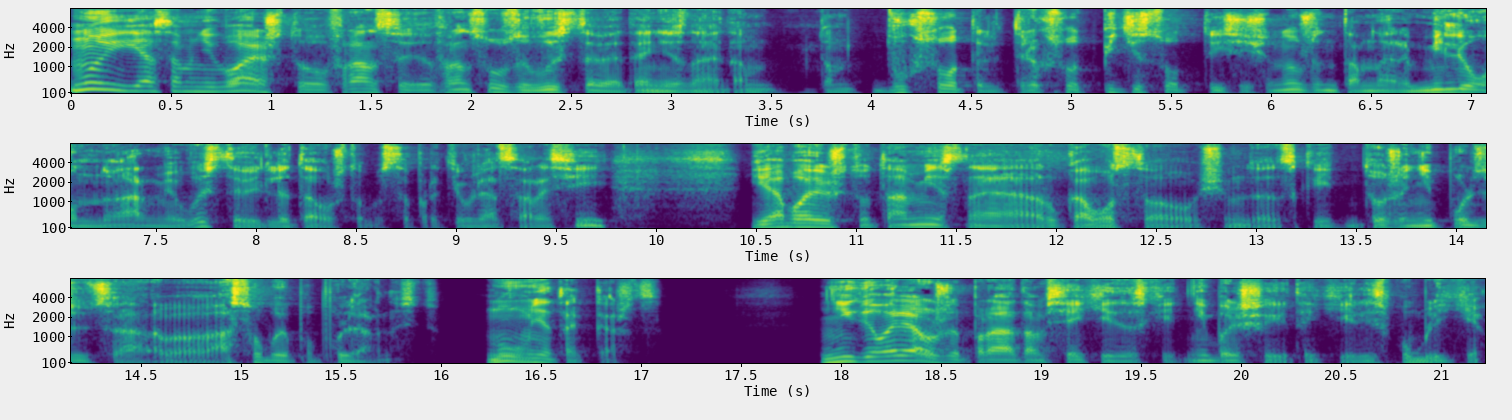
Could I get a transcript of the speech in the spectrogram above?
Ну, и я сомневаюсь, что Франции, французы выставят, я не знаю, там, там 200 или 300, 500 тысяч. Нужно там, наверное, миллионную армию выставить для того, чтобы сопротивляться России. Я боюсь, что там местное руководство, в общем, так сказать, тоже не пользуется а, особой популярностью. Ну, мне так кажется. Не говоря уже про там всякие, так сказать, небольшие такие республики,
